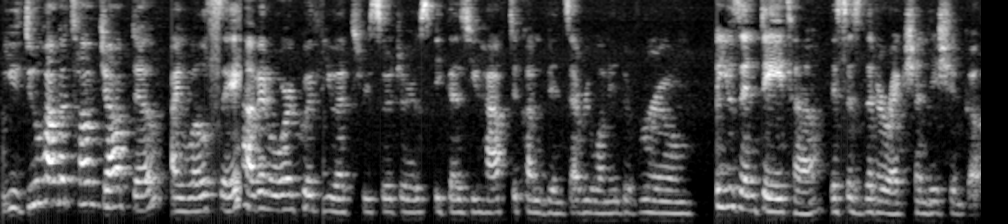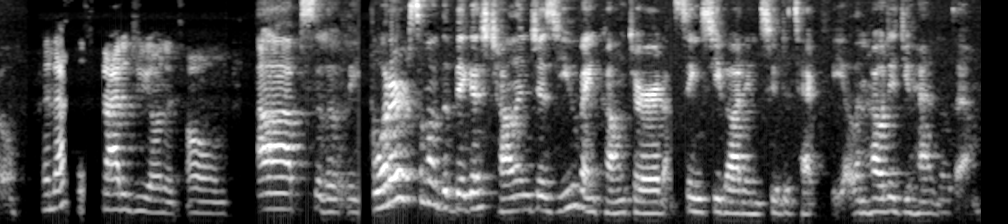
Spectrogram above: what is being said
You do have a tough job, though, I will say, having worked with UX researchers because you have to convince everyone in the room using data, this is the direction they should go. And that's a strategy on its own. Absolutely. What are some of the biggest challenges you've encountered since you got into the tech field and how did you handle them?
